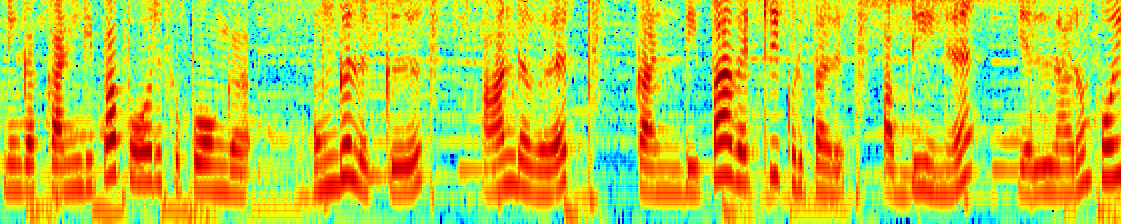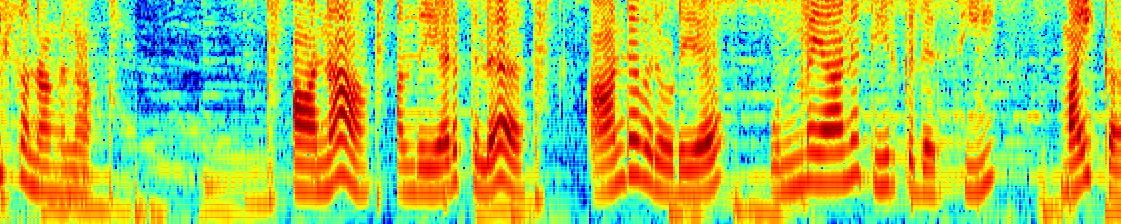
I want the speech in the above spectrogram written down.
நீங்க கண்டிப்பா போருக்கு போங்க. உங்களுக்கு ஆண்டவர் கண்டிப்பா வெற்றி கொடுப்பாரு அப்படின்னு எல்லாரும் போய் சொன்னாங்களாம். ஆனா அந்த இடத்துல ஆண்டவருடைய உண்மையான தீர்க்கதரிசி மைக்கா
